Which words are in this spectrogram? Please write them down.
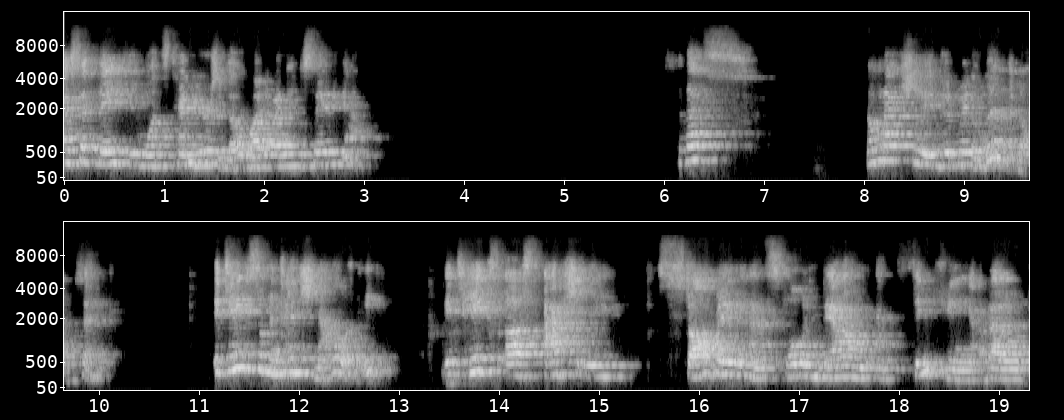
I said thank you once 10 years ago. Why do I need to say it again? So that's not actually a good way to live, I don't think. It takes some intentionality. It takes us actually stopping and slowing down and thinking about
